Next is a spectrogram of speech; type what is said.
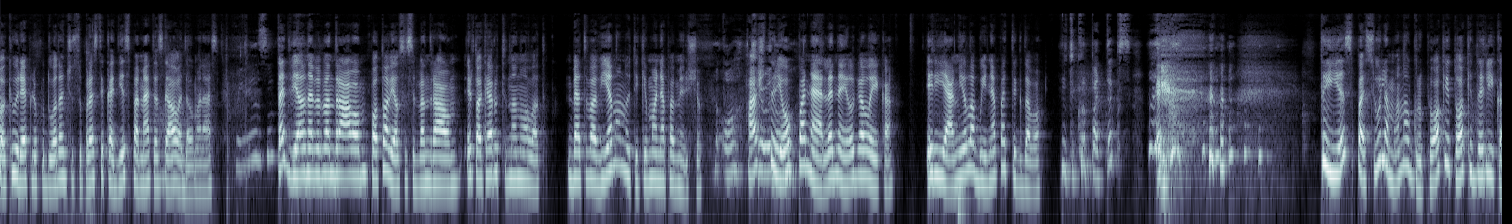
tokių replikų duodančių suprasti, kad jis pametęs galvą dėl manęs. Tad vėl nebebendravom, po to vėl susibendravom. Ir tokia rutina nuolat. Bet va vieno nutikimo nepamiršiu. Aš turėjau panelę neilgą laiką. Ir jam jį labai nepatikdavo. Tai kur patiks? Tai jis pasiūlė mano grupiokiai tokį dalyką,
